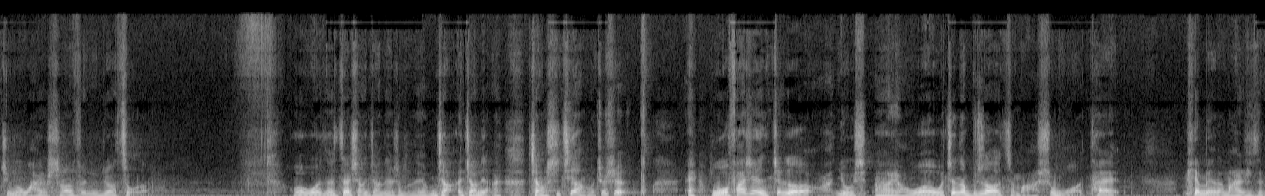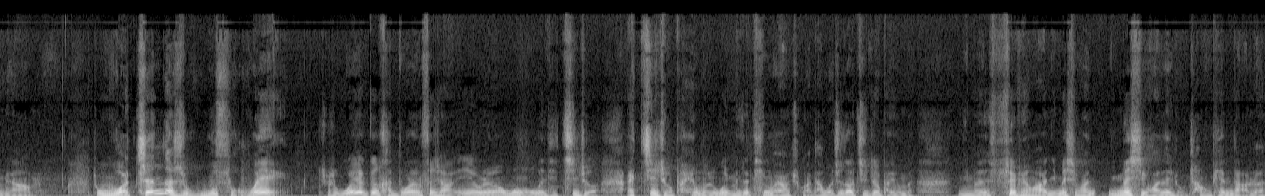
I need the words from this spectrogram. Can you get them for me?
尽管我还有十二分钟就要走了，我我在在想讲点什么呢？我们讲讲点，讲是这样，就是，哎，我发现这个有些，哎呀，我我真的不知道怎么，是我太片面了吗，还是怎么样？我真的是无所谓。就是我也跟很多人分享，也有人要问我问题。记者，哎，记者朋友们，如果你们在听，我要去管他。我知道记者朋友们，你们碎片化，你们喜欢，你们喜欢那种长篇大论，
